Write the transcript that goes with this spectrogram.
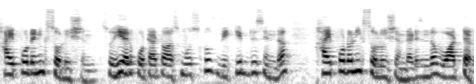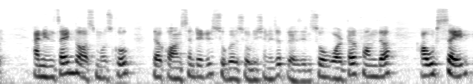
hypotonic solution so here potato osmoscope we keep this in the hypotonic solution that is in the water and inside the osmoscope the concentrated sugar solution is uh, present. So water from the outside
